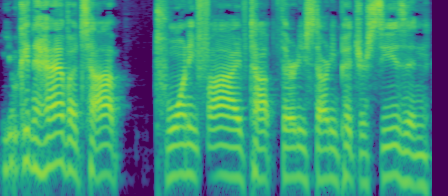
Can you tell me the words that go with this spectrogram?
you can have a top 25, top 30 starting pitcher season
